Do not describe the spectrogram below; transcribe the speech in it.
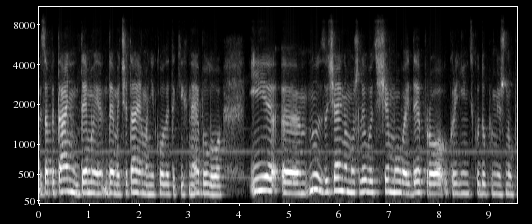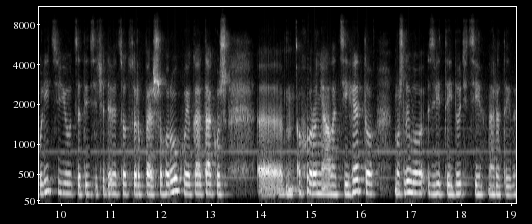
Запитань, де ми, де ми читаємо, ніколи таких не було. І, е, ну, звичайно, можливо, ще мова йде про українську допоміжну поліцію. Це 1941 року, яка також е, охороняла ці гетто. Можливо, звідти йдуть ці наративи.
